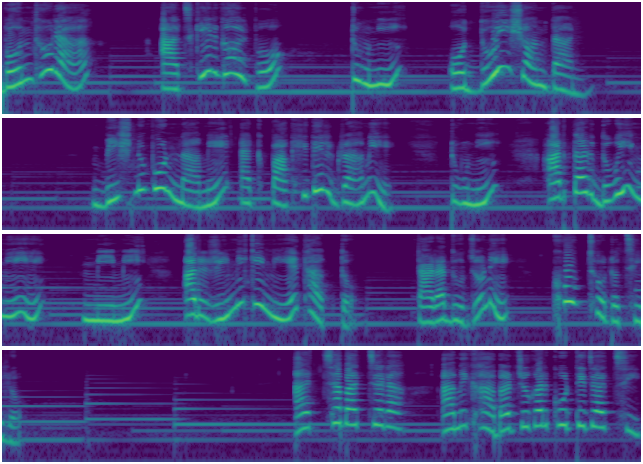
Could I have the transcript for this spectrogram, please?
বন্ধুরা, আজকের গল্প টুনি ও দুই সন্তান। বিষ্ণুপুর নামে এক পাখিদের গ্রামে টুনি আর তার দুই মেয়ে মিমি আর রিমিকে নিয়ে থাকত। তারা দুজনে খুব ছোট ছিল। আচ্ছা বাচ্চারা, আমি খাবার জোগাড় করতে যাচ্ছি।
